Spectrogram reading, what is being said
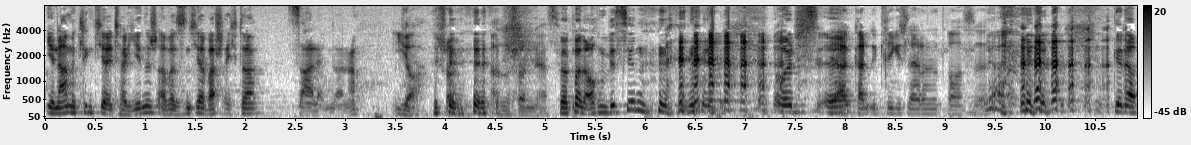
Ihr Name klingt ja italienisch, aber es sind ja waschechter Saarländer, ne? Ja, schon. Also schon, ja. Das hört man auch ein bisschen. und, äh, ja, kriege ich leider nicht raus. Ja. genau.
